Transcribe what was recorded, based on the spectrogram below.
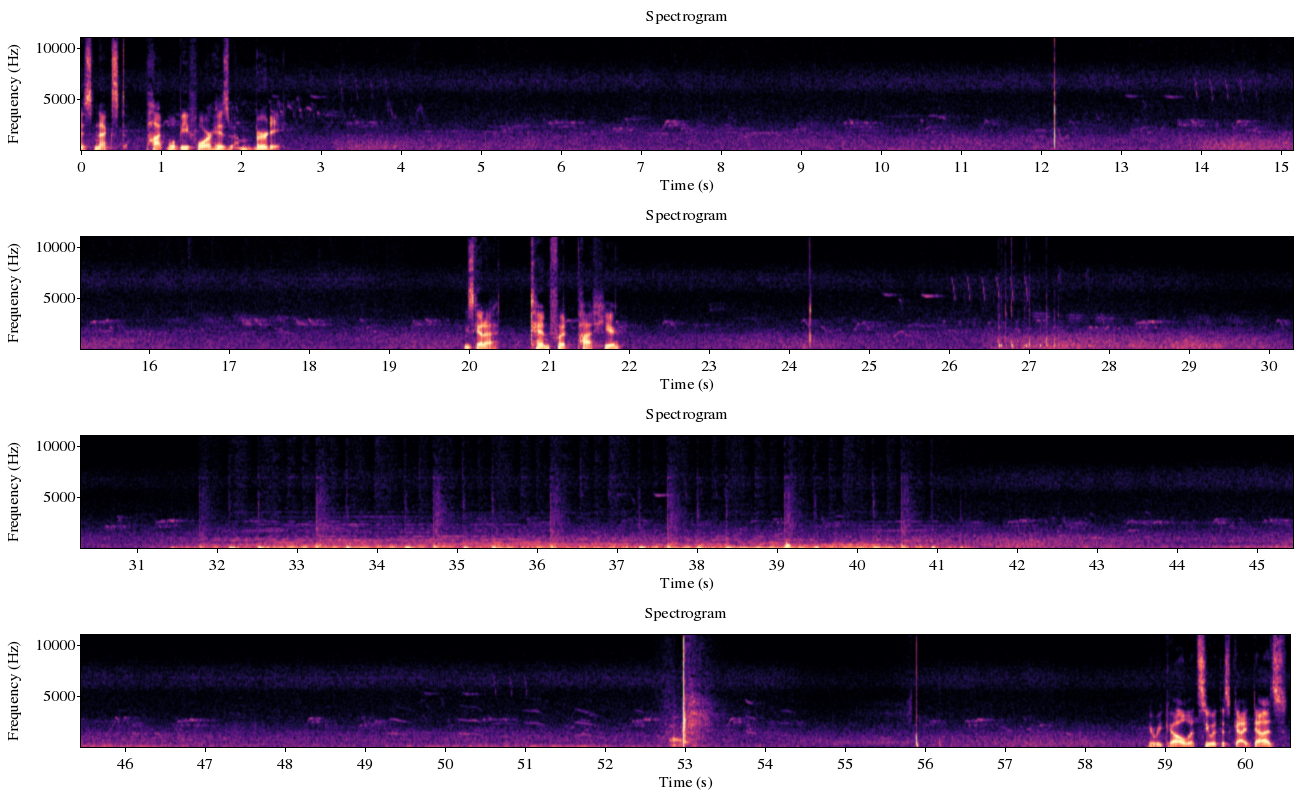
This next putt will be for his birdie. He's got a 10 foot putt here. Go. Let's see what this guy does.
